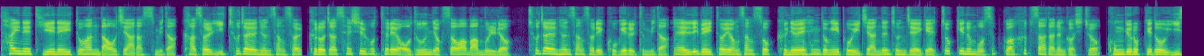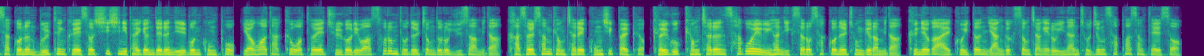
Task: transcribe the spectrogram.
타인의 DNA 또한 나오지 않았습니다. 가설 2 초자연 현상설 그러자 세실 호텔의 어두운 역사와 맞물려 초자연 현상설이 고개를 듭니다. 엘리베이터 영상 속 그녀의 행동이 보이지 않는 존재에게 쫓기는 모습과 흡사하다는 것이죠. 공교롭게도 이 사건은 물탱크에서 시신이 발견되는 일본 공포 영화 다크워터의 줄거리와 소름 돋을 정도로 유사합니다. 가설 3 경찰의 공식 발표 결국 경찰은 사고에 의한 익사로 사건을 종결합니다. 그녀가 앓고 있던 양극성 장애로 인한 조증 사파 상태에서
